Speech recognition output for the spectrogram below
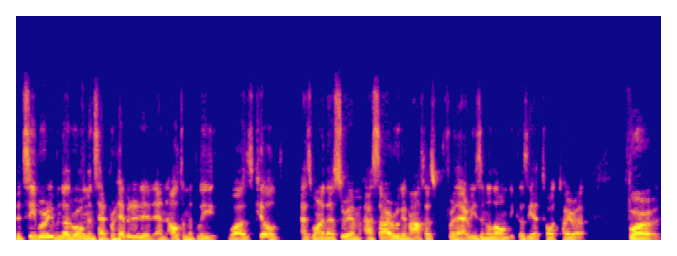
B'tzibur, even though the Romans had prohibited it and ultimately was killed as one of the Asurim, Asar Ruge Malchus for that reason alone, because he had taught Torah for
